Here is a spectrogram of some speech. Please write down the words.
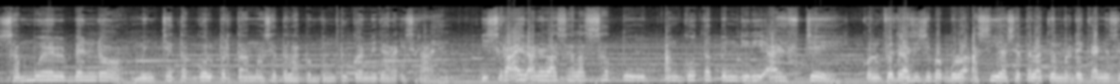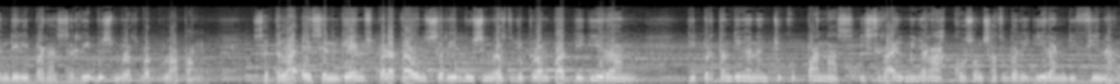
Samuel Bendor mencetak gol pertama setelah pembentukan negara Israel. Israel adalah salah satu anggota pendiri AFC, Konfederasi Sepak Bola Asia setelah kemerdekaannya sendiri pada 1948. Setelah Asian Games pada tahun 1974 di Iran, di pertandingan yang cukup panas, Israel menyerah 0-1 dari Iran di final.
